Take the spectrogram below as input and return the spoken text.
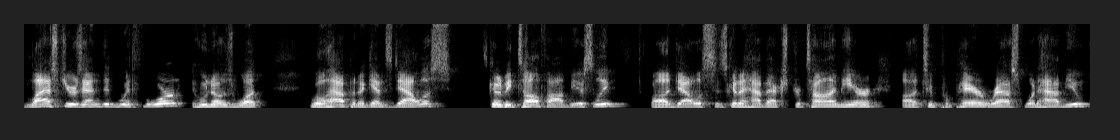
last year's ended with four. Who knows what will happen against Dallas? It's going to be tough, obviously. Uh, Dallas is going to have extra time here uh, to prepare, rest, what have you.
